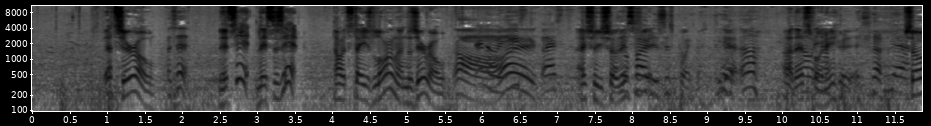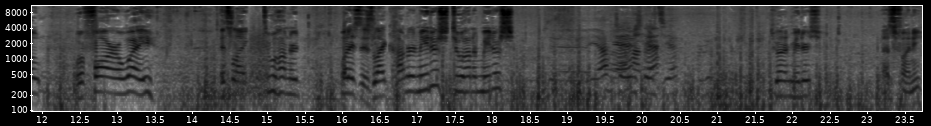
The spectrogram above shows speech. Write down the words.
That's zero. That's it. That's it. This is it. Now it stays long on the zero. Oh, hey. east. Actually, so on this your is, is this point. Yeah. Oh, oh, that's funny. yeah. So we're far away. It's like 200. What is this? Like 100 meters? 200 meters? Yeah, yeah. 200 meters. That's funny.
